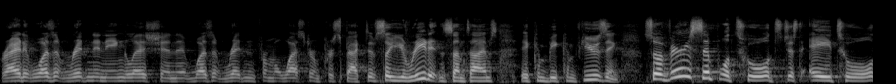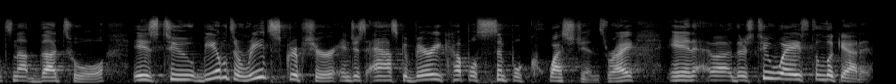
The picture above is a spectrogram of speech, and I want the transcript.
right? It wasn't written in English and it wasn't written from a Western perspective. So you read it and sometimes it can be confusing. So a very simple tool, it's just a tool, it's not the tool, is to be able to read scripture and just ask a very couple simple questions, right? And uh, there's two ways to look at it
